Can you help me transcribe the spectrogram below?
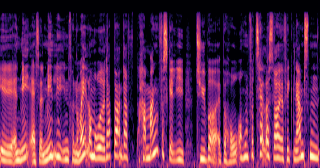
øh, alme, altså almindelige inden for normalområder. Der er børn, der har mange forskellige typer af behov. Og hun fortæller så, jeg fik nærmest en,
